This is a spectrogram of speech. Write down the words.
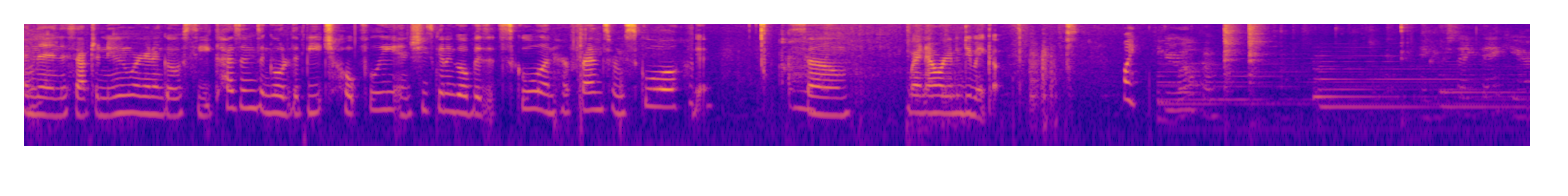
And then this afternoon we're gonna go see cousins and go to the beach hopefully. And she's gonna go visit school and her friends from school. Good. So right now we're gonna do makeup. Bye. You're welcome. Thank you for saying thank you.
